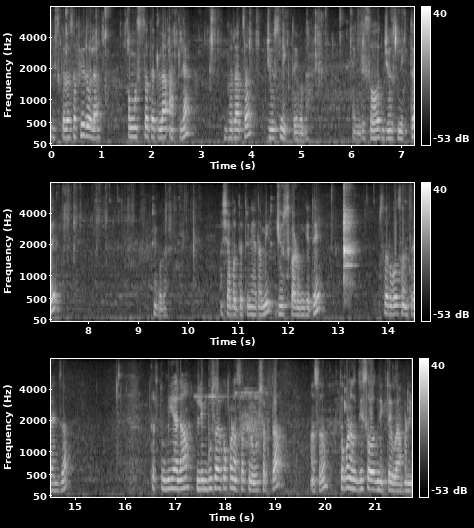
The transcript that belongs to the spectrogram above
विस्कर असा फिरवला तर मस्त त्यातला आतल्या घराचा ज्यूस निघतोय बघा. अगदी सहज ज्यूस निघतोय. हे बघा. अशा पद्धतीने आता मी ज्यूस काढून घेते. सर्व संत्र्यांचा तर तुम्ही याला लिंबूसारखं पण असं पिळू शकता. असं. तो पण अगदी सहज निघतो बघा. आपण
